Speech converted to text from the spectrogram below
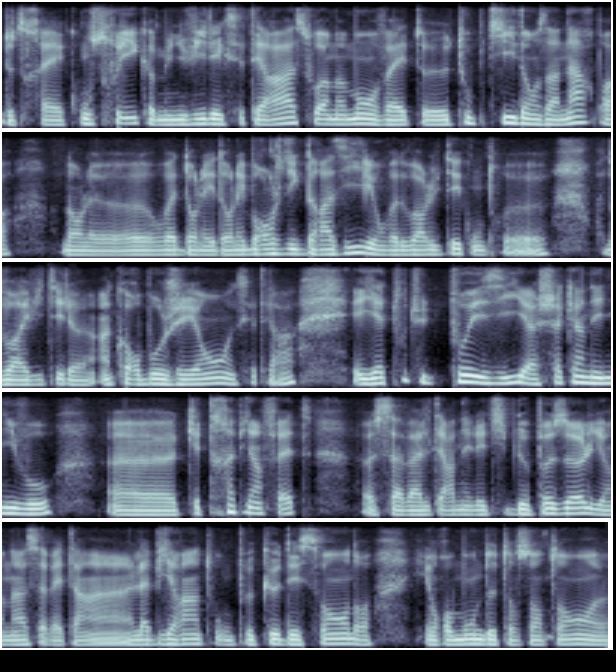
de très construit comme une ville, etc. Soit à un moment on va être tout petit dans un arbre, dans le, on va être dans les, dans les branches d'Yggdrasil et on va devoir lutter contre, on va devoir éviter un corbeau géant, etc. Et il y a toute une poésie à chacun des niveaux qui est très bien faite. Euh, ça va alterner les types de puzzles. Il y en a, ça va être un labyrinthe où on peut que descendre et on remonte de temps en temps euh,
